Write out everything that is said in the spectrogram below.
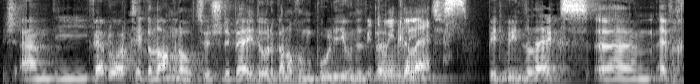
ist Ende Februar gegen Langnau zwischen den beiden durch, noch um den Bulli und den Between the legs. Between the legs. Ähm, einfach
